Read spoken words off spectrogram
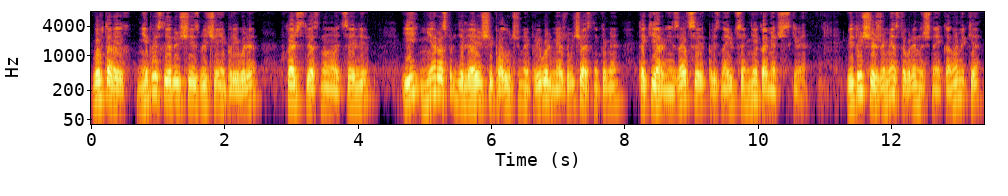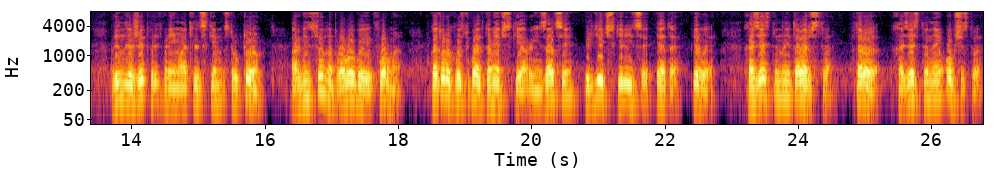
Во-вторых, не преследующие извлечение прибыли в качестве основной цели и не распределяющие полученную прибыль между участниками. Такие организации признаются некоммерческими. Ведущее же место в рыночной экономике принадлежит предпринимательским структурам. Организационно-правовые формы, в которых выступают коммерческие организации, юридические лица – это первое – хозяйственные товарищества, второе – хозяйственные общества,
